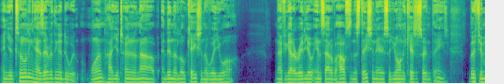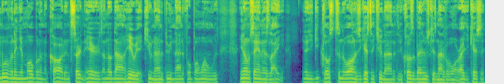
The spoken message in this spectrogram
and your tuning has everything to do with one, how you're turning the knob, and then the location of where you are. Now, if you got a radio inside of a house in the station area, so you only catch certain things. But if you're moving in your mobile in a car in certain areas, I know down here we at Q93, 94.1, you know what I'm saying? It's like, you know, you get close to New Orleans, you catch the Q93, you close to Baton Rouge, you catch 94.1, right? You catch it,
